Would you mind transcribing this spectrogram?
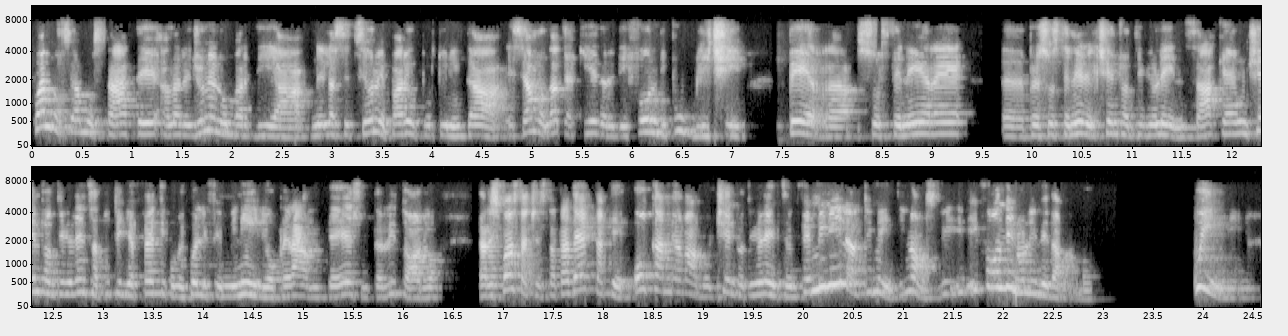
Quando siamo state alla Regione Lombardia nella sezione pari opportunità e siamo andate a chiedere dei fondi pubblici per sostenere, eh, per sostenere il centro antiviolenza, che è un centro antiviolenza a tutti gli effetti come quelli femminili operante sul territorio, la risposta ci è stata detta che o cambiavamo il centro antiviolenza in femminile, altrimenti i nostri i fondi non li vedavamo. Quindi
